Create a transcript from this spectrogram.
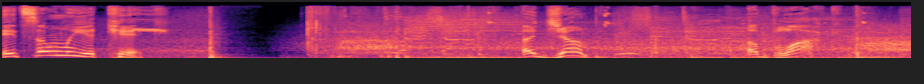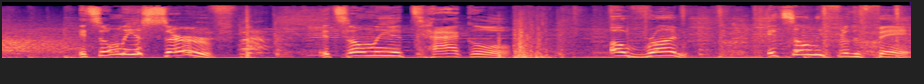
It's only a kick a jump, a block. It's only a serve. It's only a tackle, a run. It's only for the fans.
